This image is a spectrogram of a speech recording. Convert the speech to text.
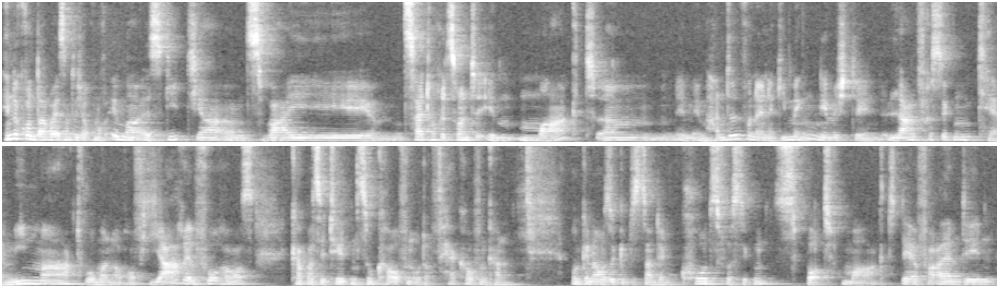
Hintergrund dabei ist natürlich auch noch immer, es gibt ja ähm, zwei Zeithorizonte im Markt, ähm, im, im, Handel von Energiemengen, nämlich den langfristigen Terminmarkt, wo man auch auf Jahre im Voraus Kapazitäten zukaufen oder verkaufen kann. Und genauso gibt es dann den kurzfristigen Spotmarkt, der vor allem den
